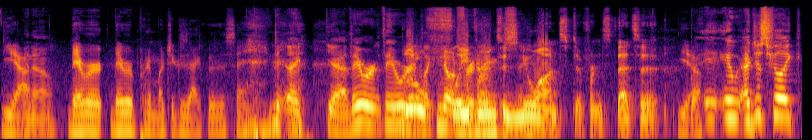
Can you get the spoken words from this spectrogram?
Yeah, You know, they were they were pretty much exactly the same. They- like yeah, they were they were Little like note for note flavorings and nuance difference. That's it. yeah, It, it, I just feel like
